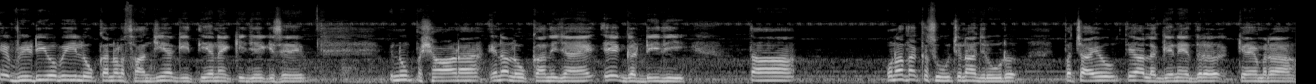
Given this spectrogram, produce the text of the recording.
ਇਹ ਵੀਡੀਓ ਵੀ ਲੋਕਾਂ ਨਾਲ ਸਾਂਝੀਆਂ ਕੀਤੀਆਂ ਨੇ ਕਿ ਜੇ ਕਿਸੇ ਨੂੰ ਪਛਾਣ ਆ ਇਹਨਾਂ ਲੋਕਾਂ ਦੀ ਜਾਂ ਇਹ ਇਹ ਗੱਡੀ ਦੀ, ਤਾਂ ਉਹਨਾਂ ਤੱਕ ਸੂਚਨਾ ਜ਼ਰੂਰ ਪਹੁੰਚਾਇਓ। ਤੇ ਆ ਲੱਗੇ ਨੇ ਇੱਧਰ ਕੈਮਰਾ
